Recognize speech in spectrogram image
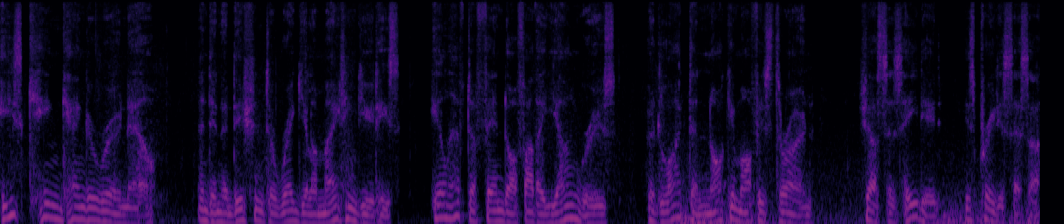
He's king kangaroo now, and in addition to regular mating duties, he'll have to fend off other young roos who'd like to knock him off his throne, just as he did his predecessor.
